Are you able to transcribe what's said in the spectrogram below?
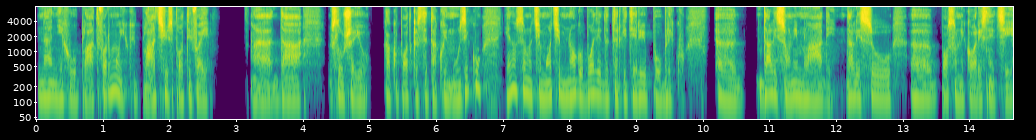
na njihovu platformu i koji plaćaju Spotify uh, da slušaju kako podcaste, tako i muziku, jednostavno će moći mnogo bolje da targetiraju publiku. Da li su oni mladi, da li su uh, poslovni korisnici,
